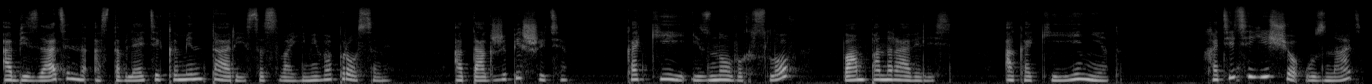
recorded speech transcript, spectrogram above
Обязательно оставляйте комментарии со своими вопросами, а также пишите, какие из новых слов вам понравились а какие нет. Хотите еще узнать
